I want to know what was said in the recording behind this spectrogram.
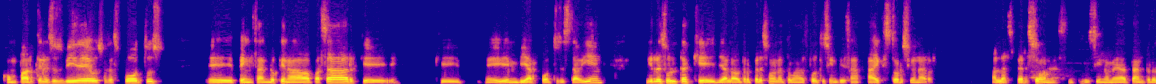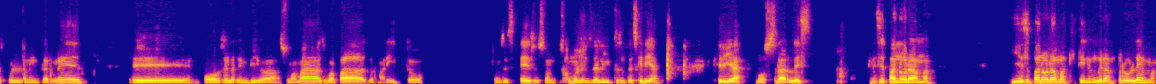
comparten esos videos, esas fotos, eh, pensando que nada va a pasar, que, eh, enviar fotos está bien, y resulta que ya la otra persona toma las fotos y empieza a extorsionar a las personas. Si no me da tanto, las publico en internet, eh, o se las envío a su mamá, a su papá, a su hermanito. Entonces, esos son como los delitos. Entonces, quería, quería mostrarles ese panorama y ese panorama que tiene un gran problema.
